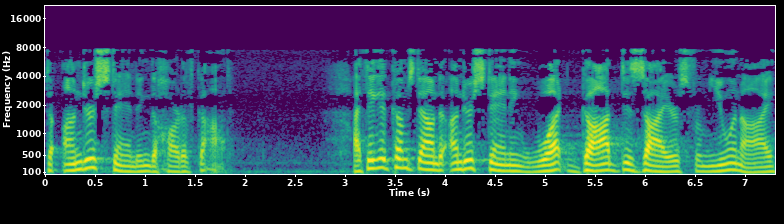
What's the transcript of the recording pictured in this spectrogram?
to understanding the heart of God. I think it comes down to understanding what God desires from you and I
